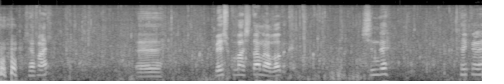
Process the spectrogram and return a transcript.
Kefal. Ee, beş kulaçtan avladık. Şimdi tekrar hemen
